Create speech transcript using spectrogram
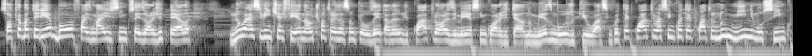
Só que a bateria é boa, faz mais de 5, 6 horas de tela. No S20 FE, na última atualização que eu usei, tá dando de 4 horas e meia, 5 horas de tela no mesmo uso que o A54, e o A54 no mínimo 5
